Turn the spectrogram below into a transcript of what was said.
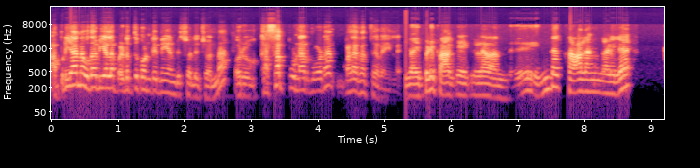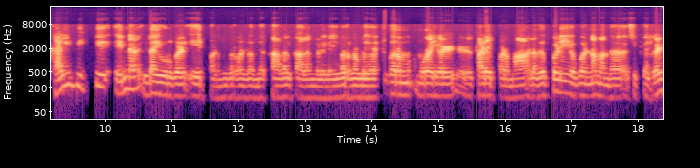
அப்படியான உதவிகளை எடுத்துக்கொண்டினே என்று சொல்லி சொன்னா ஒரு கசப்புணர்வோட வளர தேவையில்லை. இப்படி பாக்கல வந்து இந்த காலங்களில கல்விக்கு என்ன இடையூறுகள் ஏற்படும்? இவர்கள் அந்த காதல் காலங்களிலே இவர்களுடைய வரும் முறைகள் தடைப்படுமா? அல்லது எப்படி எவ்வண்ணம் அந்த சிக்கல்கள்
